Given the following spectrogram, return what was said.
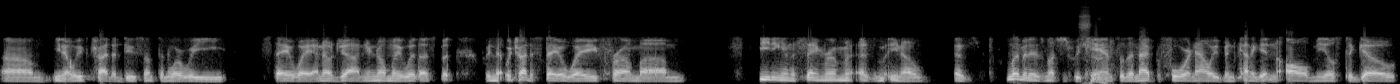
Um, you know, we've tried to do something where we stay away. I know, John, you're normally with us, but we we try to stay away from um, eating in the same room as you know as limited as much as we sure. can. So the night before, now we've been kind of getting all meals to go.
